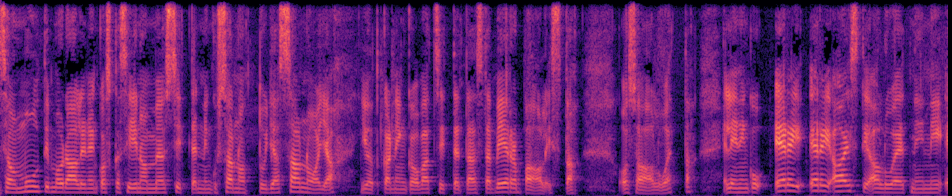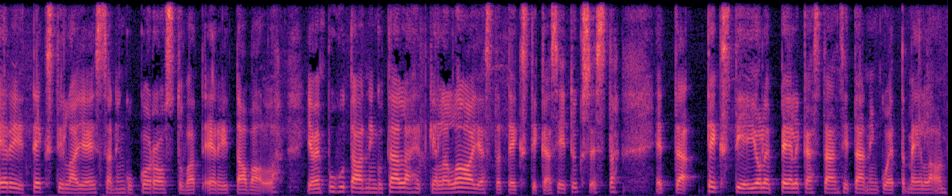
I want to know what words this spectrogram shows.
se on multimodaalinen, koska siinä on myös sitten niin kuin sanottuja sanoja, jotka niin kuin ovat sitten tästä verbaalista osa-aluetta. Eli niin kuin eri, eri aistialueet niin, niin eri tekstilajeissa niin kuin korostuvat eri tavalla. Ja me puhutaan niin kuin tällä hetkellä laajasta tekstikäsityksestä, että teksti ei ole pelkästään pelkästään sitä, niin kuin, että meillä on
